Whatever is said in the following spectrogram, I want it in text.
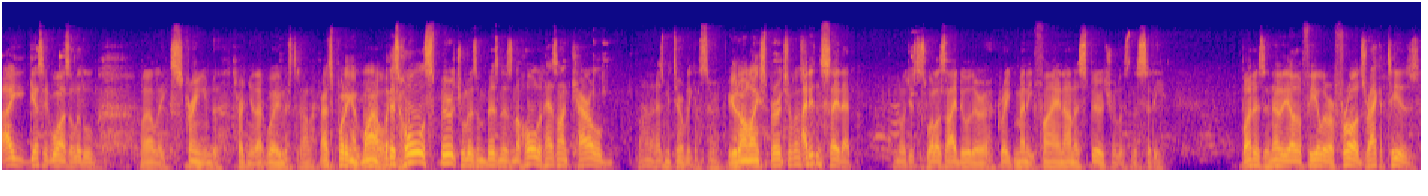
I guess it was a little, well, extreme to threaten you that way, Mr. Dollar. That's putting it mildly. But this whole spiritualism business and the hold it has on Carol, well, it has me terribly concerned. You don't like spiritualism? I didn't say that. You know just as well as I do, there are a great many fine, honest spiritualists in the city. But as in any other field, there are frauds, racketeers.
